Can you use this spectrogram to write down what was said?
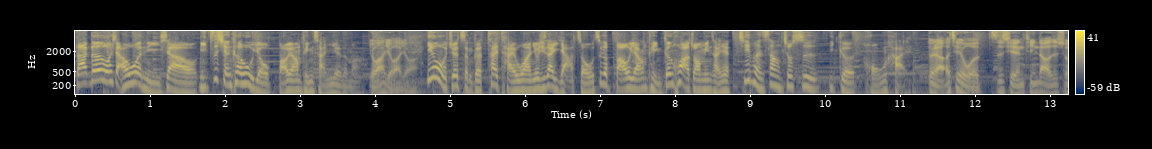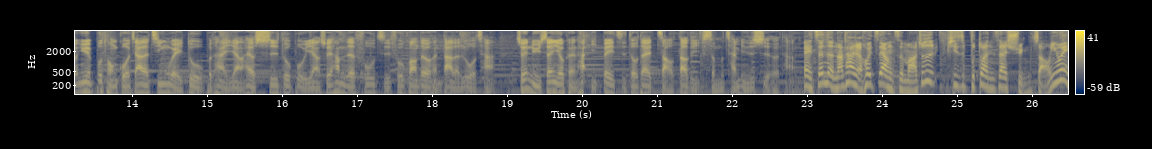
达哥，我想要问你一下哦，你之前客户有保养品产业的吗？有啊，有啊，有啊。因为我觉得整个在台湾，尤其在亚洲，这个保养品跟化妆品产业基本上就是一个红海。对啊，而且我之前听到的是说，因为不同国家的经纬度不太一样，还有湿度不一样，所以他们的肤质、肤况都有很大的落差。所以女生有可能她一辈子都在找到底什么产品是适合她的。哎、欸，真的，那她也会这样子吗？就是其实不断在寻找，因为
